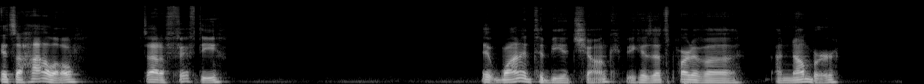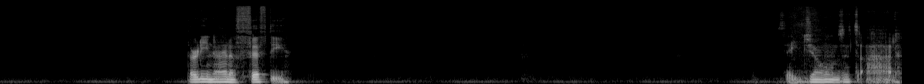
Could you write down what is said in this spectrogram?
It's a hollow. It's out of 50. It wanted to be a chunk because that's part of a, a number. 39 of 50. Zay Jones, that's odd.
